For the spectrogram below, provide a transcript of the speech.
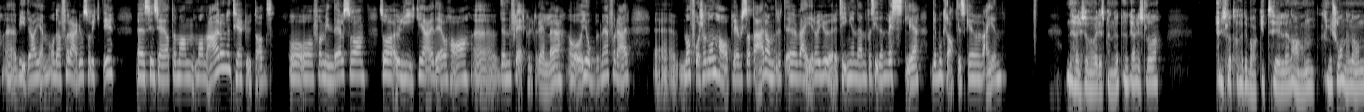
uh, bidra hjem. Og derfor er det jo så viktig, uh, syns jeg, at man, man, er orientert utad. Og, og, for min del så, så, liker jeg det å ha den flerkulturelle å, jobbe med, for det er Eh, man får seg noen ha-opplevelser at det er andre eh, veier å gjøre ting enn den, si, den vestlige, demokratiske veien. Det høres jo veldig spennende ut. Jeg har lyst til å, lyst til å ta deg tilbake til en annen misjon. En annen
